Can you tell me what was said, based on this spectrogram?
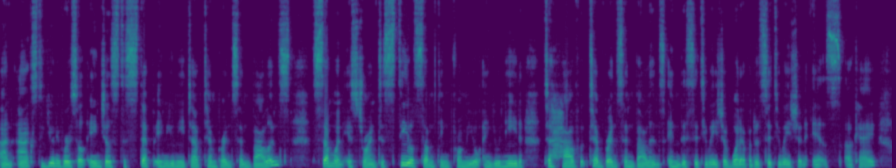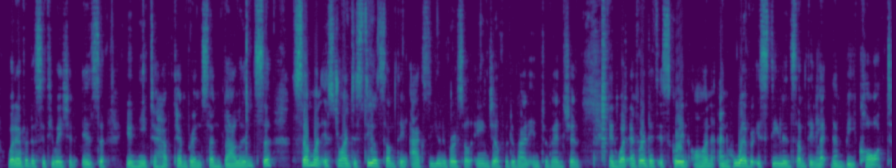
and ask the universal angels to step in. You need to have temperance and balance. Someone is trying to steal something from you and you need to have temperance and balance in this situation whatever the situation is okay? Whatever the situation is you need to have temperance and balance. Someone is trying to steal something. Ask the universal angel for divine intervention in whatever that is going on and whoever is stealing something let them be caught.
